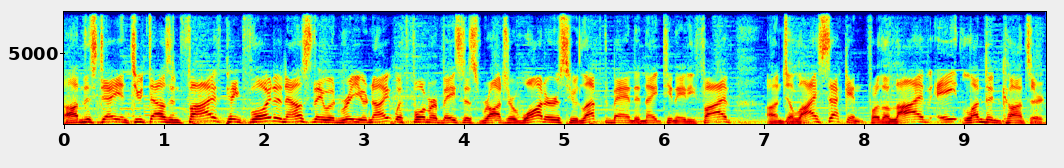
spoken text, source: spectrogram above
On this day in 2005, Pink Floyd announced they would reunite with former bassist Roger Waters, who left the band in 1985, on July 2nd for the Live 8 London concert.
